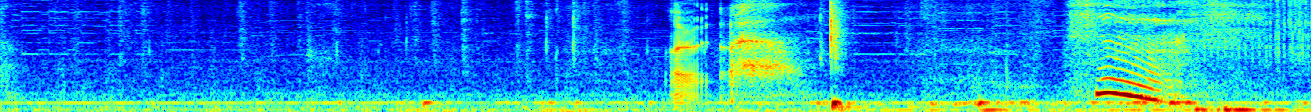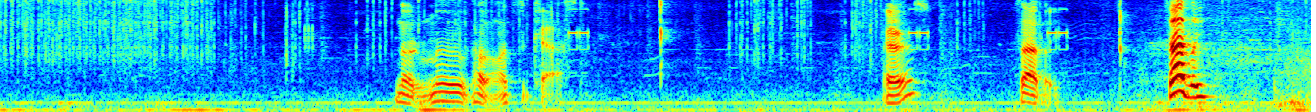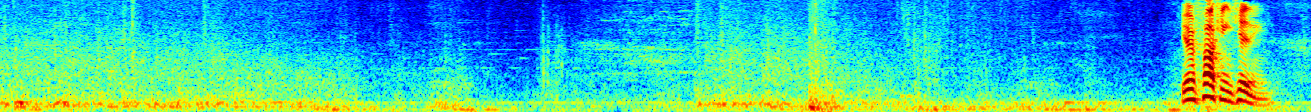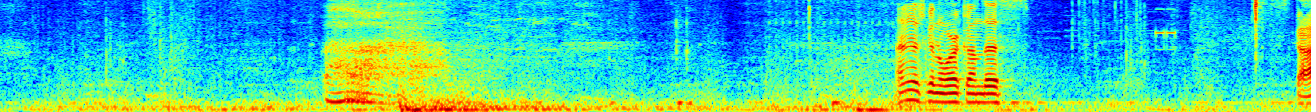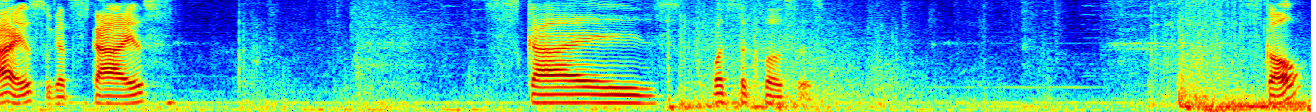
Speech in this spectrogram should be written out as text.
Let's cast. There it is. Sadly. Sadly. You're fucking kidding. I'm just gonna work on this. Skies. We got skies. Skies. What's the closest? Skull?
